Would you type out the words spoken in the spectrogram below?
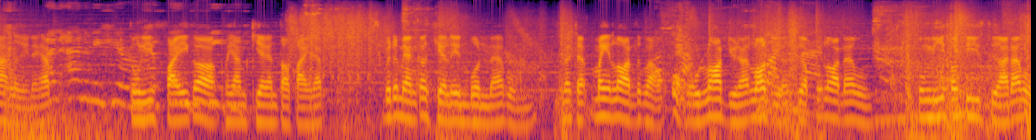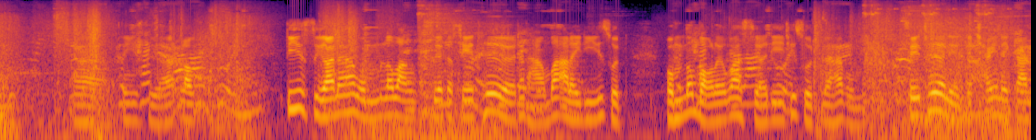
มากเลยนะครับ ตรงนี้ไฟท์ก็พยายามเคลียร์กันต่อไปนะครับสไปเดอร์แมนก็เคลียร์เลนบนนะครับผมน่าจะไม่รอดหรือเปล่าโอ้โหรอดอยู่นะรอดอยู่นะเกือบไม่รอดนะครับผมตรงนี้เขาตีเสือนะครับผมอ่าตีเสือเรา ตีเสือนะครับผมระวังเสือกับเซเทอร์ ถ้าถามว่าอะไรดีที่สุด ผมต้องบอกเลยว่าเสือดีที่สุดนะครับผมเซเทอร์เนี่ยจะใช้ในการ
